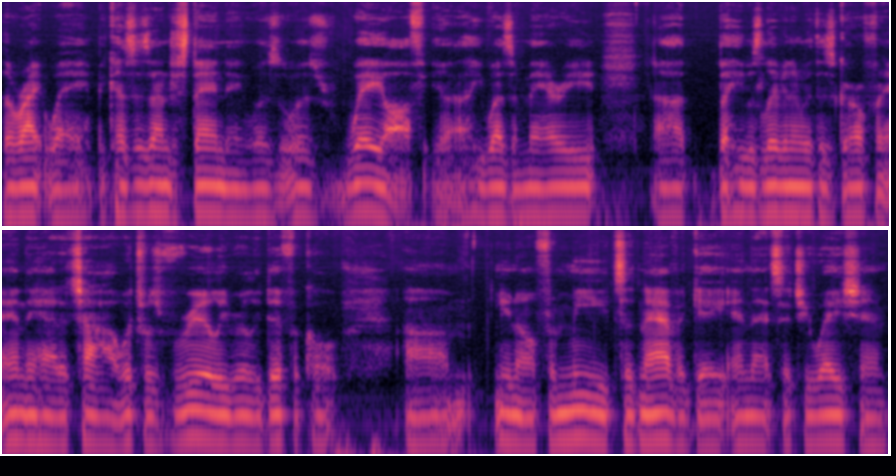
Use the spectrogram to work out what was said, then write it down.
the right way because his understanding was was way off. He wasn't married, uh, but he was living with his girlfriend and they had a child, which was really really difficult. Um, you know, for me to navigate in that situation.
